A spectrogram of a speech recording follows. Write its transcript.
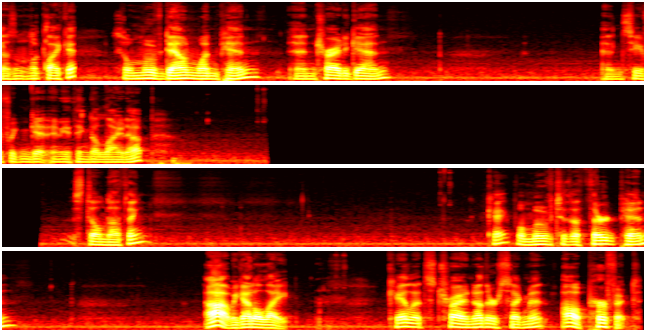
doesn't look like it. So we'll move down one pin and try it again and see if we can get anything to light up. Still nothing. Okay, we'll move to the third pin. Ah, we got a light. Okay, let's try another segment. Oh, perfect.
